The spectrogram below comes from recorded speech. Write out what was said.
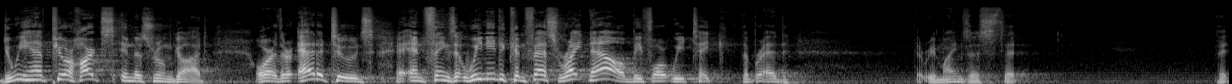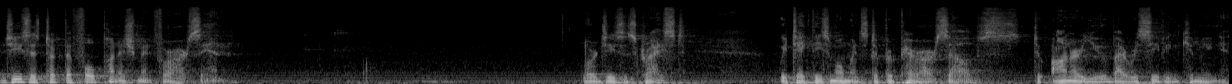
Do we have pure hearts in this room, God? Or are there attitudes and things that we need to confess right now before we take the bread that reminds us that, that Jesus took the full punishment for our sin? Lord Jesus Christ we take these moments to prepare ourselves to honor you by receiving communion.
